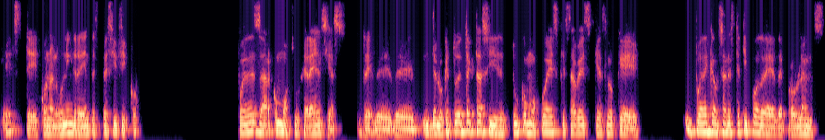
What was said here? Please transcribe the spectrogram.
este, con algún ingrediente específico. Puedes dar como sugerencias de, de, lo que tú detectas y tú como juez que sabes qué es lo que puede causar este tipo de problemas.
